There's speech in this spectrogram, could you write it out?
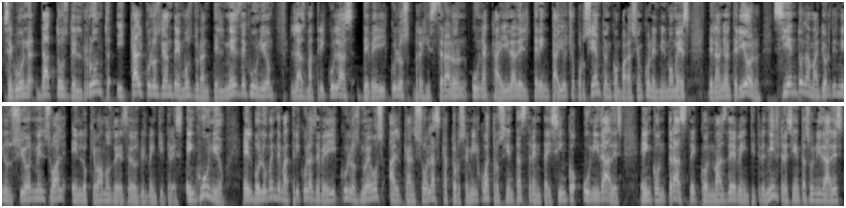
Según datos del RUNT y cálculos de Andemos, durante el mes de junio, las matrículas de vehículos registraron una caída del 38% en comparación con el mismo mes del año anterior, siendo la mayor disminución mensual en lo que vamos de este 2023. En junio, el volumen de matrículas de vehículos nuevos alcanzó las 14.435 unidades, en contraste con más de 23.300 unidades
